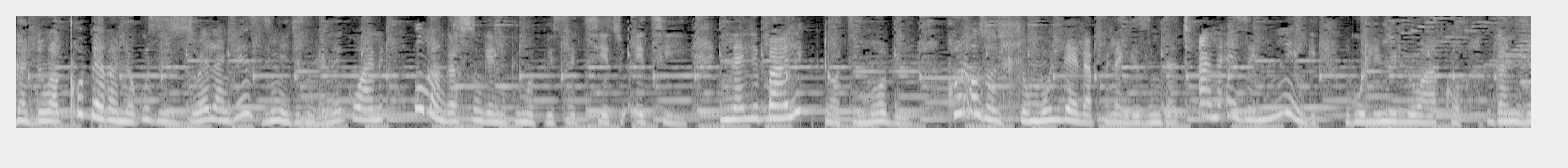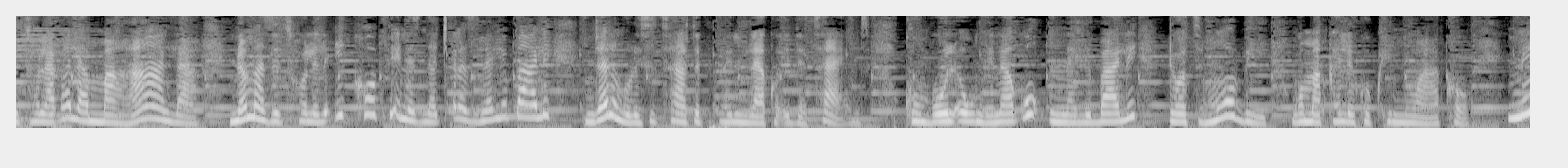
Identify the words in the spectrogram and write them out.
Kanti ungaqhubeka nokuzizwela ngezinye nje izinganekwane uma ngasungena kwimobhisaythi yethu ethi nalibali.mobi. Khona uzozihlumulela phela ngezindatshana eziningi ngolimi lwakho. Kanti zitholakala mahala noma zitholele ikhophi enezindatshana zenalibali njalo ngolwesithathu ephepheni lakho eThe Times. Khumbula ukungena ku nalibali.mobi ngomakhalekhukhwini wakho. Ni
